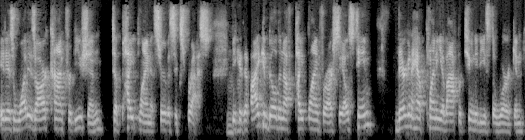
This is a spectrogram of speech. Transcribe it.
It is what is our contribution to pipeline at Service Express. Mm-hmm. Because if I can build enough pipeline for our sales team, they're going to have plenty of opportunities to work. And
